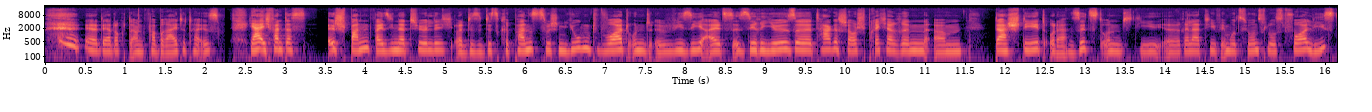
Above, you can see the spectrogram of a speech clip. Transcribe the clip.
der doch dann verbreiteter ist. Ja, ich fand das äh, spannend, weil sie natürlich, oder diese Diskrepanz zwischen Jugendwort und äh, wie sie als seriöse Tagesschausprecherin ähm, da steht oder sitzt und die äh, relativ emotionslos vorliest,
